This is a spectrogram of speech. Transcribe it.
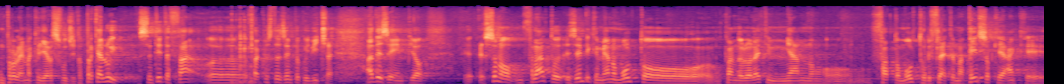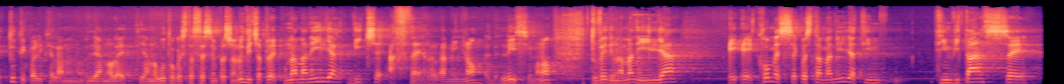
Un problema che gli era sfuggito. Perché lui, sentite, fa, uh, fa questo esempio qui, dice, ad esempio, eh, sono fra l'altro esempi che mi hanno molto, quando li ho letti mi hanno fatto molto riflettere, ma penso che anche tutti quelli che li hanno letti hanno avuto questa stessa impressione. Lui dice, per esempio, una maniglia dice afferrami, no? È bellissimo, no? Tu vedi una maniglia e è come se questa maniglia ti, ti invitasse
